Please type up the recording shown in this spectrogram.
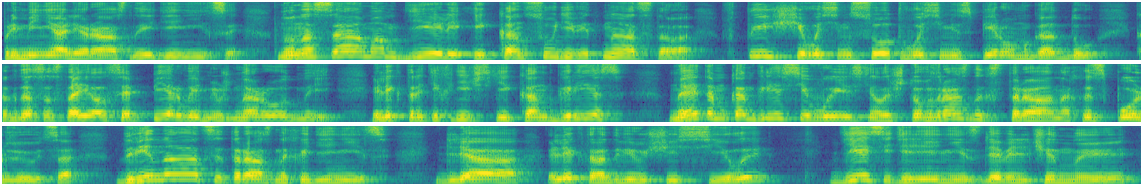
применяли разные единицы, но на самом деле и к концу 19 в 1881 году, когда состоялся первый международный электротехнический конгресс, на этом конгрессе выяснилось, что в разных странах используются 12 разных единиц для электродвижущей силы, 10 единиц для величины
